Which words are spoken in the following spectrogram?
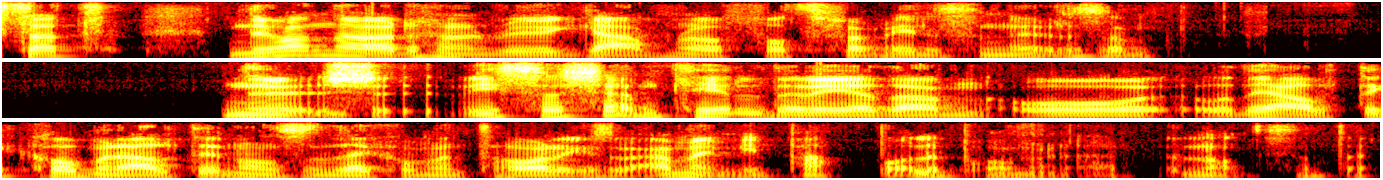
Så att nu har nördarna blivit gamla och fått familj, så nu är det som, nu, vissa känner till det redan och, och det alltid, kommer alltid någon sån där kommentar, liksom, ja men min pappa håller på med det här, eller något sånt där.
